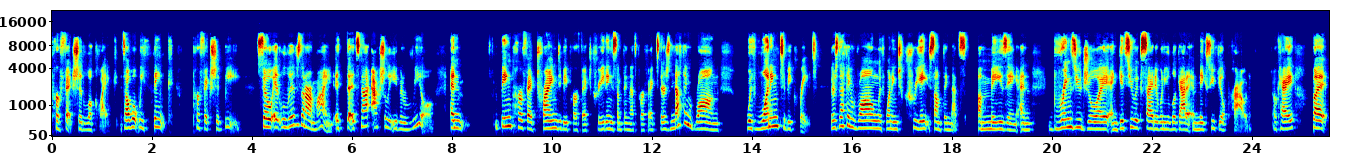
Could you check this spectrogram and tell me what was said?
perfect should look like. It's all what we think perfect should be. So it lives in our mind. It, it's not actually even real. And being perfect trying to be perfect creating something that's perfect there's nothing wrong with wanting to be great. There's nothing wrong with wanting to create something that's amazing and brings you joy and gets you excited when you look at it and makes you feel proud. Okay. But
